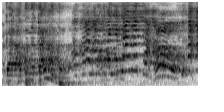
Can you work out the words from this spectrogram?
काय आता ना काय म्हणता? अहो, काय म्हणायचं का? हे साहेब आहेत का? हो.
